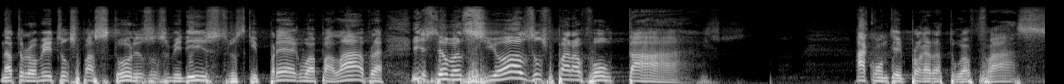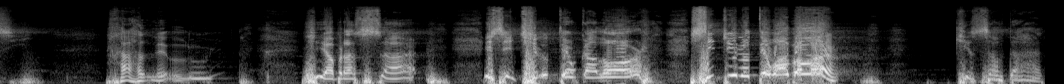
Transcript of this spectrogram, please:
Naturalmente, os pastores, os ministros que pregam a palavra estão ansiosos para voltar a contemplar a tua face. Aleluia. E abraçar, e sentir o teu calor, sentir o teu amor. Que saudade.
